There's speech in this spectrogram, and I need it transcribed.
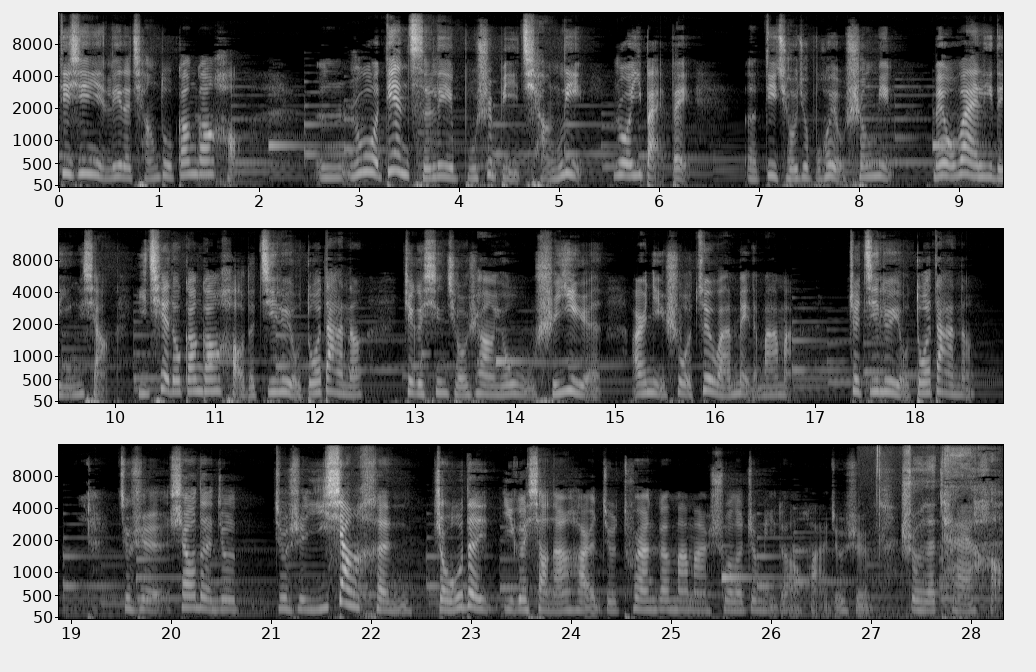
地心引力的强度刚刚好，嗯，如果电磁力不是比强力弱一百倍，呃，地球就不会有生命，没有外力的影响，一切都刚刚好的几率有多大呢？这个星球上有五十亿人，而你是我最完美的妈妈，这几率有多大呢？就是 Sheldon 就。就是一向很轴的一个小男孩，就突然跟妈妈说了这么一段话，就是说的太好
